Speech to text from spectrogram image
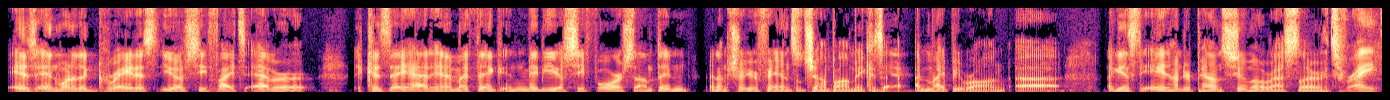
is in one of the greatest UFC fights ever. Because they had him, I think, in maybe UFC four or something, and I'm sure your fans will jump on me because Yeah. I, I might be wrong. Uh, against the 800 pound sumo wrestler That's right.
